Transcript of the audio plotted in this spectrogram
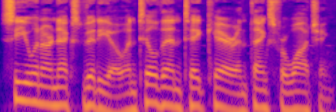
See you in our next video. Until then, take care and thanks for watching.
